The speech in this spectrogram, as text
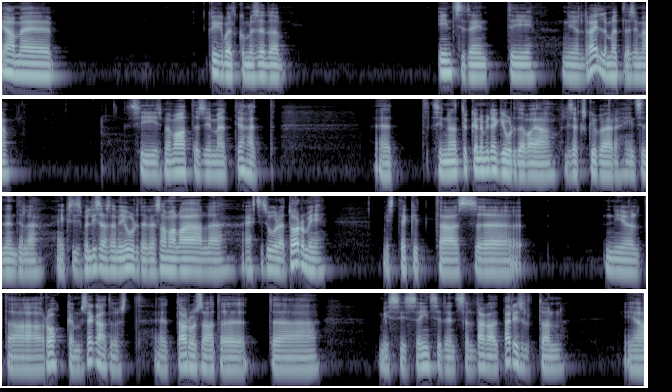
ja me kõigepealt, kui me seda intsidenti nii-öelda välja mõtlesime, siis me vaatasime, et jah, et, et siin on natukene midagi juurde vaja lisaks küberintsidendile, ehk siis me lisasime juurde ka samal ajal hästi suure tormi, mis tekitas äh, nii-öelda rohkem segadust, et aru saada, et äh, mis siis see intsident seal taga päriselt on. Ja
